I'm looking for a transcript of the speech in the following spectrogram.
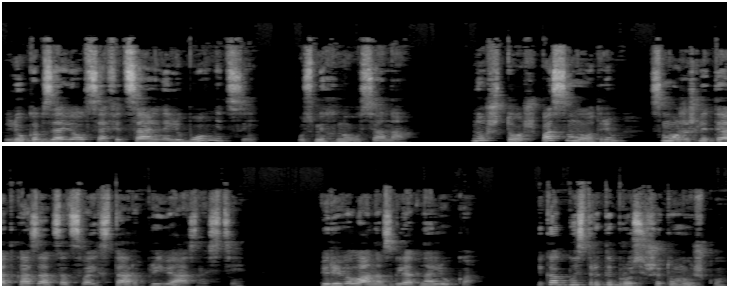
Люк обзавелся официальной любовницей?» — усмехнулась она. «Ну что ж, посмотрим, сможешь ли ты отказаться от своих старых привязанностей. Перевела на взгляд на Люка. «И как быстро ты бросишь эту мышку?»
